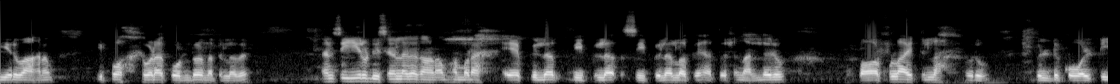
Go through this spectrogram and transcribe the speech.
ഈ ഒരു വാഹനം ഇപ്പോൾ ഇവിടെ കൊണ്ടുവന്നിട്ടുള്ളത്. ആൻഡ് ഈ ഒരു ഡിസൈനിലൊക്കെ കാണാം. നമ്മുടെ A pillar B pillar C പില്ലറിലൊക്കെ അത്യാവശ്യം നല്ലൊരു പവർഫുൾ ആയിട്ടുള്ള ഒരു ബിൽഡ് ക്വാളിറ്റി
